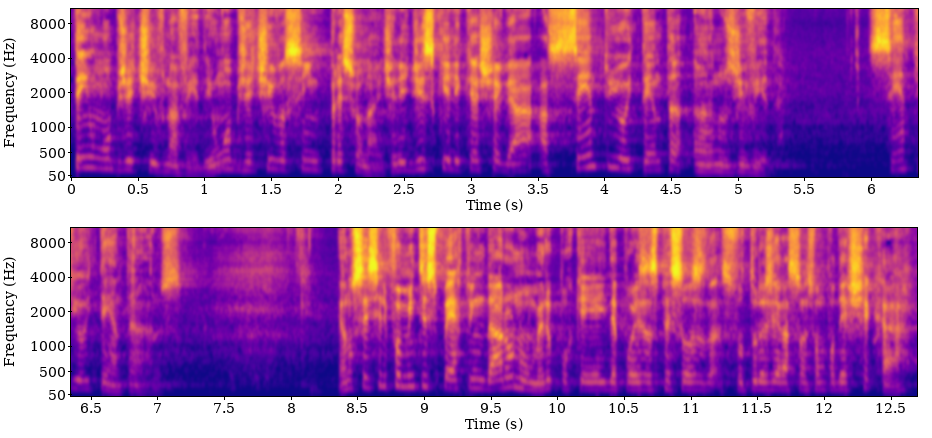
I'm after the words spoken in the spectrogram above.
tem um objetivo na vida, e um objetivo assim impressionante. Ele diz que ele quer chegar a 180 anos de vida. 180 anos. Eu não sei se ele foi muito esperto em dar o número, porque aí depois as pessoas, as futuras gerações vão poder checar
